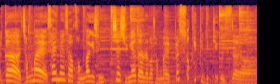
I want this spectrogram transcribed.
그러니까 정말 살면서 건강이 진짜 중요하다는 걸 정말 뼛속 깊이 느끼고 있어요.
